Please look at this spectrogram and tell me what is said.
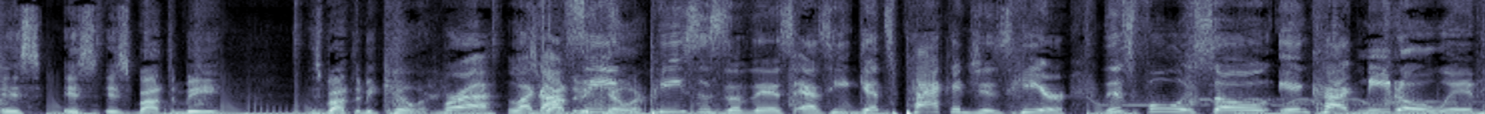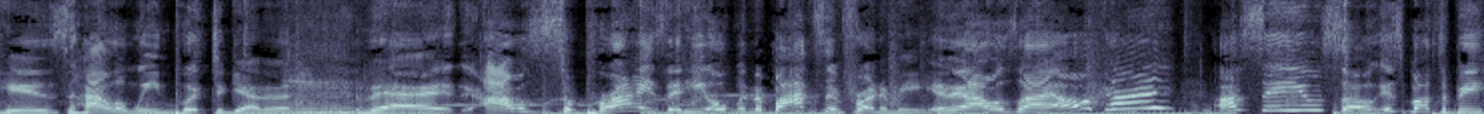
is is is about to be He's about to be killer. Bruh, like I've seen pieces of this as he gets packages here. This fool is so incognito with his Halloween put together Mm. that I was surprised that he opened the box in front of me. And then I was like, okay, I see you. So it's about to be,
